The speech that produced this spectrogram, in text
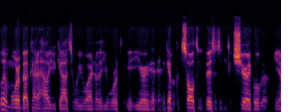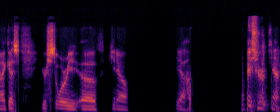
a little more about kind of how you got to where you are. I know that you're working at your you have a consulting business, and you can share like a little bit, you know, I guess your story of you know, yeah. Okay, sure, yeah.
